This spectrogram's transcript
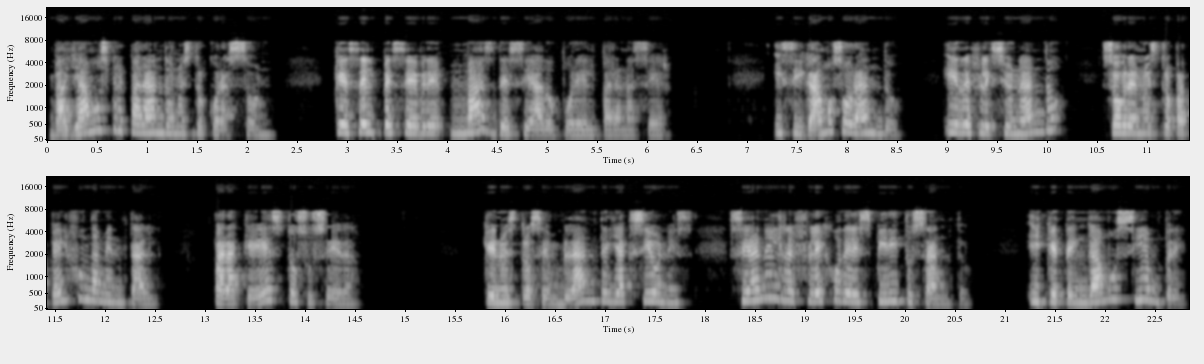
Vayamos preparando nuestro corazón, que es el pesebre más deseado por Él para nacer. Y sigamos orando y reflexionando sobre nuestro papel fundamental para que esto suceda. Que nuestro semblante y acciones sean el reflejo del Espíritu Santo y que tengamos siempre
